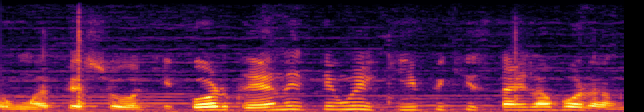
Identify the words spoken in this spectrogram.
uma pessoa que coordena e tem uma equipe que está elaborando.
